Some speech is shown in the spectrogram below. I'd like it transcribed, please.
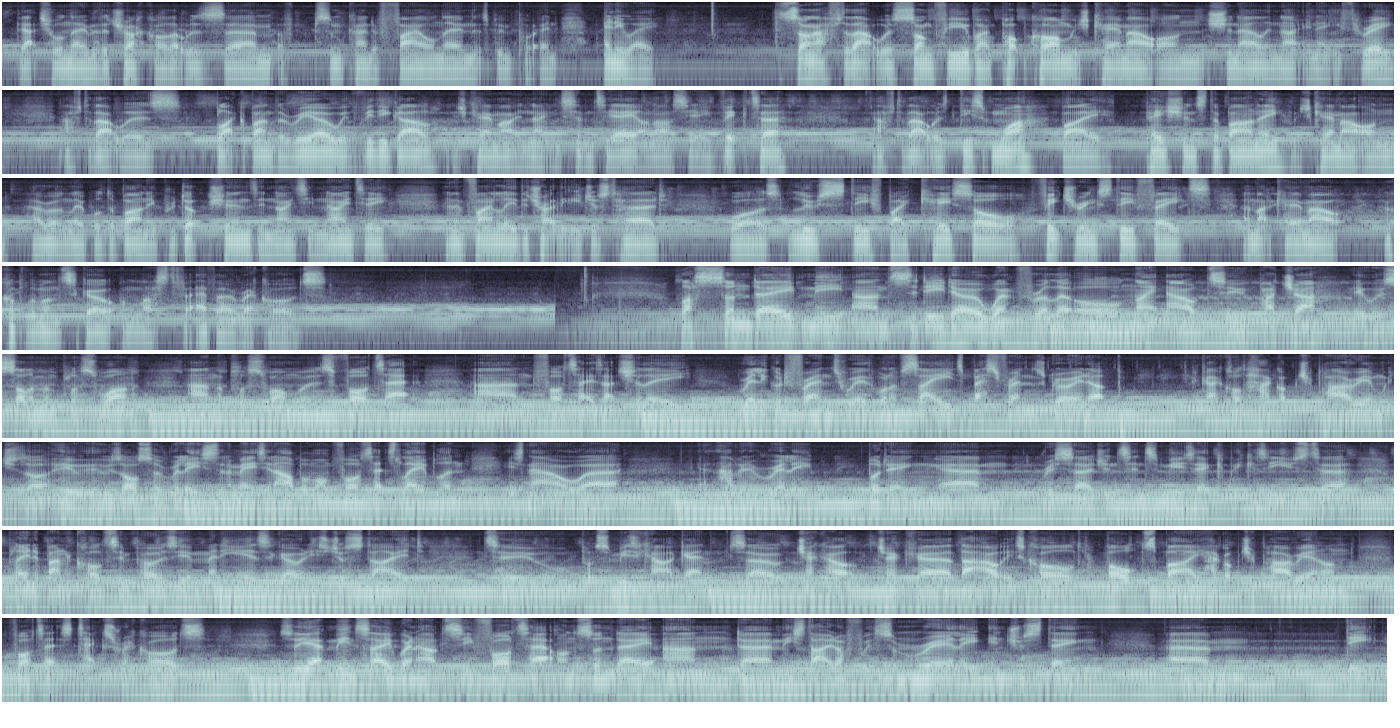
the actual name of the track or that was um, some kind of file name that's been put in. Anyway, the song after that was Song for You by Popcorn, which came out on Chanel in 1983. After that was Black Banda Rio with Vidigal, which came out in 1978 on RCA Victor. After that was Dis Moi by Patience Dabany, which came out on her own label Dabany Productions in 1990. And then finally, the track that you just heard was Loose Steve by K Soul, featuring Steve Fates, and that came out a couple of months ago on Last Forever Records. Last Sunday, me and Sedido went for a little night out to Pacha. It was Solomun plus one, and the plus one was Four Tet. And Four Tet is actually really good friends with one of Saeed's best friends growing up, guy called Hagop Tchaparian, which is uh, who, who's also released an amazing album on Four Tet's label and is now uh, having a really budding um, resurgence into music because he used to play in a band called Symposium many years ago, and he's just started to put some music out again. So check out check uh, that out. It's called Bolts by Hagop Tchaparian on Fortet's Text Records. So yeah, me and Saeed went out to see Four Tet on Sunday, and um, he started off with some really interesting, um, deep.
